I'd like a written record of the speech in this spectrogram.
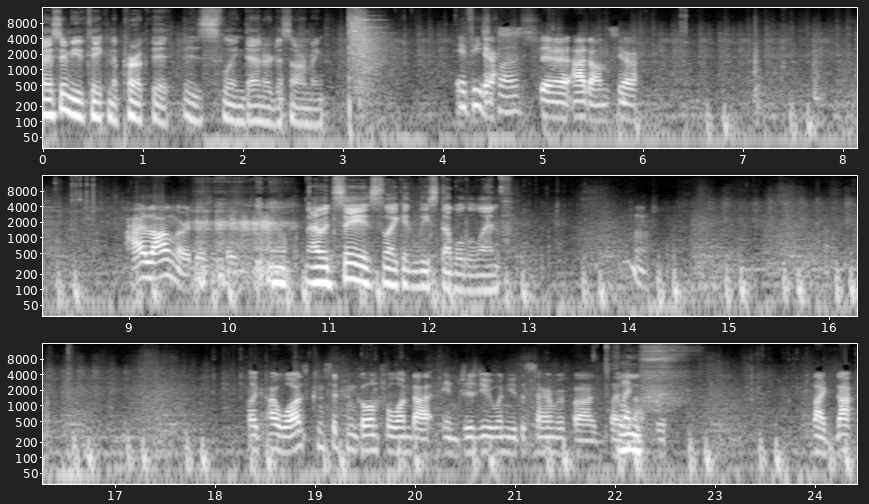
So I assume you've taken a perk that is slowing down or disarming. If he's yes, close. the add-ons, yeah. How long or does it take? I would say it's like at least double the length. Hmm. Like I was considering going for one that injures you when you disarm it, but I decided not to. Like not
